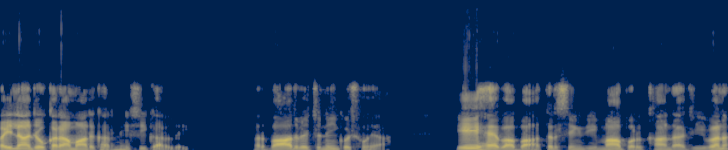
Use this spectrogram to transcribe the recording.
ਪਹਿਲਾਂ ਜੋ ਕਰਾਮਾਤ ਕਰਨੀ ਸੀ ਕਰ ਲਈ, ਪਰ ਬਾਅਦ ਵਿੱਚ ਨਹੀਂ ਕੁਝ ਹੋਇਆ। ਇਹ ਹੈ ਬਾਬਾ ਅਤਰ ਸਿੰਘ ਜੀ ਮਹਾਂਪੁਰਖਾਂ ਦਾ ਜੀਵਨ।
